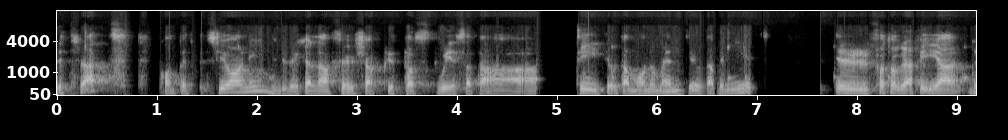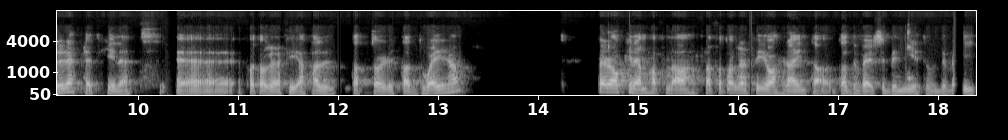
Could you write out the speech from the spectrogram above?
ritratt kompetizzjoni, ġifieri kellna firxa pjuttost wiesa ta' siti u ta' monumenti u ta' binjiet. Il-fotografija li rebħet kienet eh, fotografija tal-torri tad-dwejra, però kien hemm ħafna ħafna fotografiji oħrajn ta' diversi binjiet u diversi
